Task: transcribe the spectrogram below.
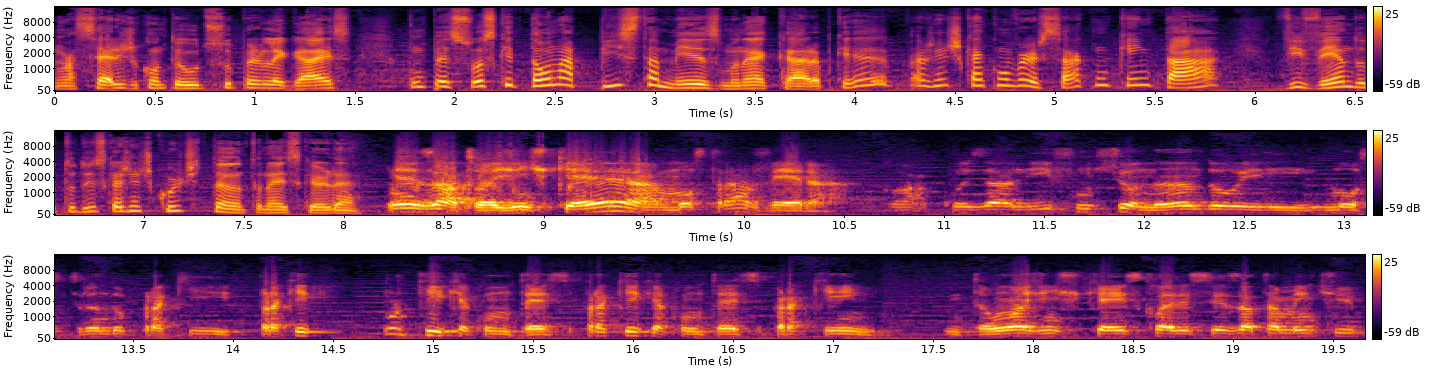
uma série de conteúdos super legais com pessoas que estão na pista mesmo, né, cara? Porque a gente quer conversar com quem está vivendo tudo isso que a gente curte tanto, né, Esquerda? Exato, a gente quer mostrar a Vera, a coisa ali funcionando e mostrando para que, para que, por que que acontece, para que que acontece, para quem. Então a gente quer esclarecer exatamente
